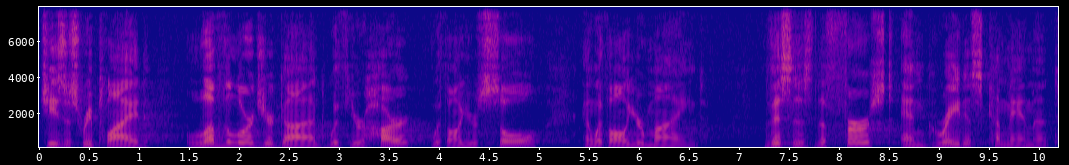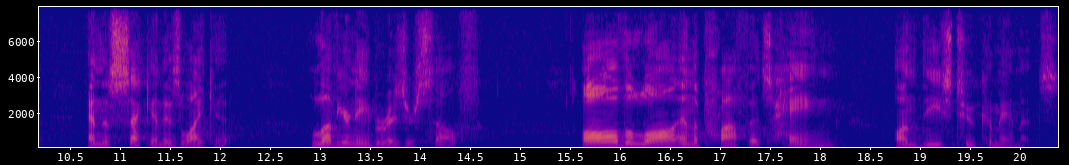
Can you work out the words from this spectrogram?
Jesus replied, Love the Lord your God with your heart, with all your soul, and with all your mind. This is the first and greatest commandment, and the second is like it love your neighbor as yourself. All the law and the prophets hang on these two commandments.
